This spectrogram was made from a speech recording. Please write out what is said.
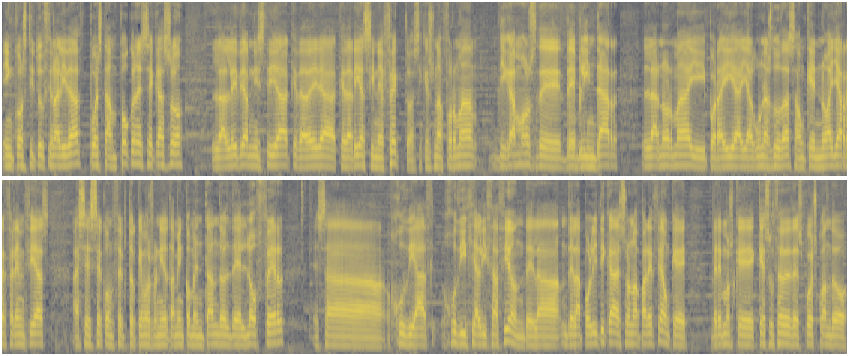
inconstitucionalidad, pues tampoco en ese caso la ley de amnistía quedaría, quedaría sin efecto. Así que es una forma, digamos, de, de blindar la norma y por ahí hay algunas dudas, aunque no haya referencias a ese, concepto que hemos venido también comentando, el de lawfare, esa judicialización de la, de la política, eso no aparece, aunque veremos qué, qué sucede después cuando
